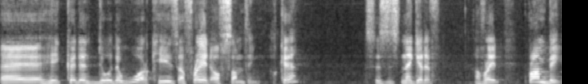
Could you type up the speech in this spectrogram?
uh, he couldn't do the work. He is afraid of something. Okay. This is negative. Afraid. Grumpy.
